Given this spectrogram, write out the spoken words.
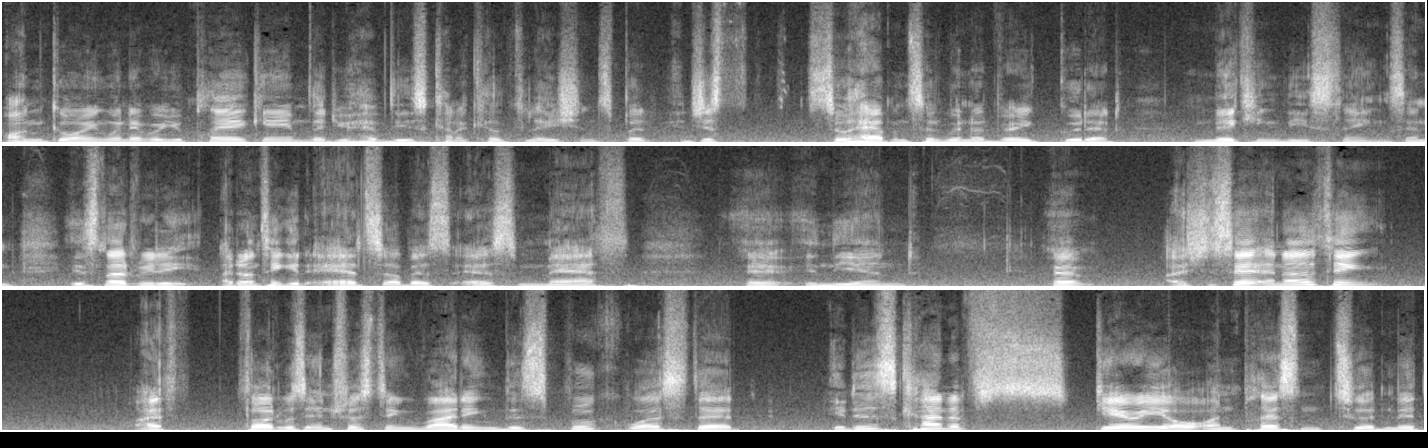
ongoing whenever you play a game that you have these kind of calculations but it just so happens that we're not very good at making these things, and it's not really. I don't think it adds up as as math uh, in the end. Um, I should say another thing I th- thought was interesting writing this book was that it is kind of scary or unpleasant to admit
